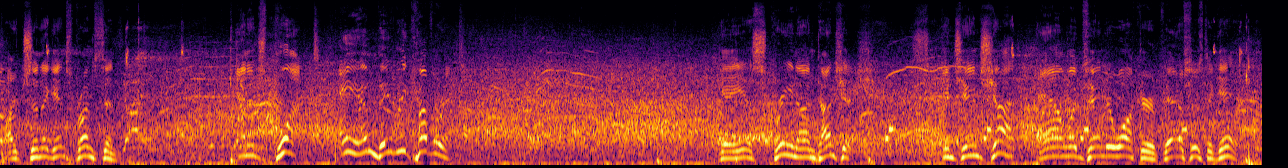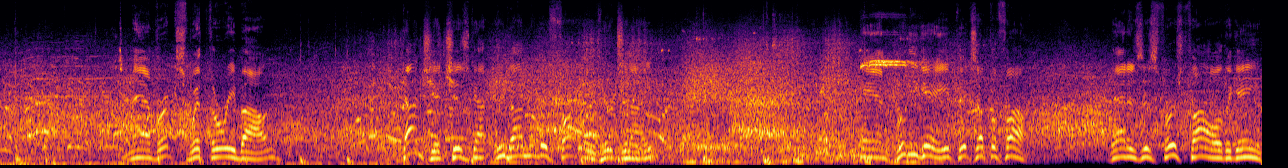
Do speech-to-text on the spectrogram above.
Clarkson against Brunson. And it's blocked. And they recover it. Gay, a screen on Doncic. Second chance shot. Alexander Walker passes to Gay. Mavericks with the rebound. Doncic has got rebound number five here tonight. And Rudy Gay picks up the foul. That is his first foul of the game.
